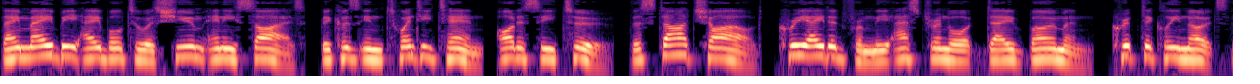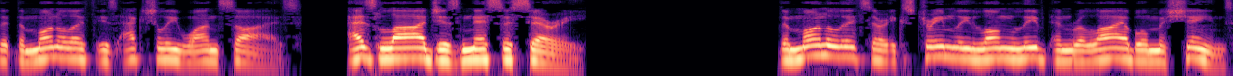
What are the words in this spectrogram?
They may be able to assume any size, because in 2010, Odyssey 2, The Star Child, created from the astronaut Dave Bowman, cryptically notes that the monolith is actually one size, "...as large as necessary." The monoliths are extremely long-lived and reliable machines,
